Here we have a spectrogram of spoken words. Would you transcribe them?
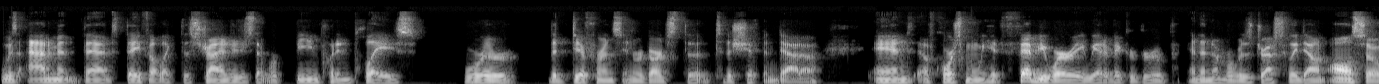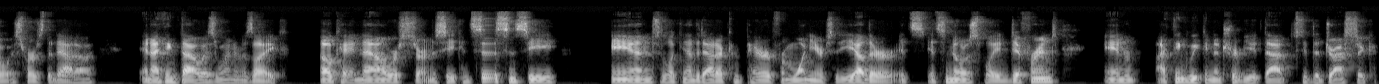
was adamant that they felt like the strategies that were being put in place were the difference in regards to, to the shift in data. And of course, when we hit February, we had a bigger group and the number was drastically down also as far as the data. And I think that was when it was like, okay, now we're starting to see consistency and looking at the data compared from one year to the other, it's it's noticeably different. And I think we can attribute that to the drastic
